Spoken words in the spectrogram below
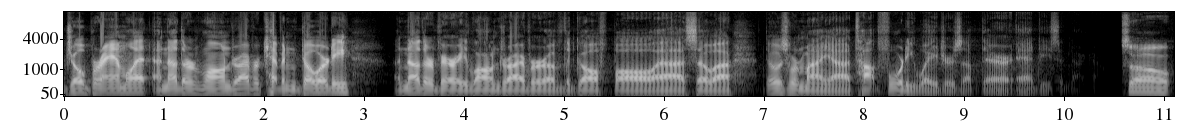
Joe Bramlett, another long driver. Kevin Dougherty, another very long driver of the golf ball. Uh, so uh, those were my uh, top forty wagers up there at VSiN. So,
